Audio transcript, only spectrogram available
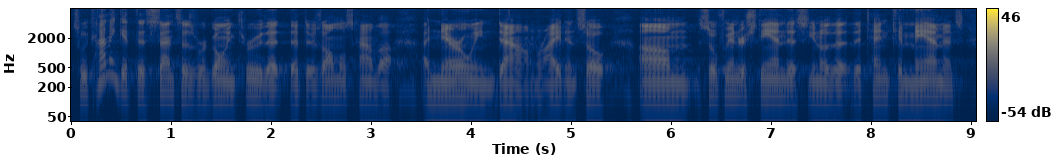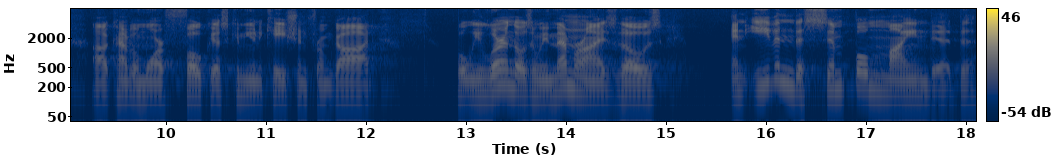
So we kind of get this sense as we're going through that, that there's almost kind of a, a narrowing down, right? And so, um, so if we understand this, you know, the, the Ten Commandments, uh, kind of a more focused communication from God, but we learn those and we memorize those, and even the simple minded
